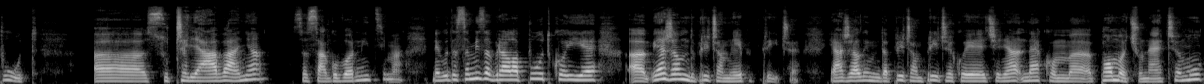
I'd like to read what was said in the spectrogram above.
put uh, sučeljavanja sa sagovornicima, nego da sam izabrala put koji je, uh, ja želim da pričam lijepe priče. Ja želim da pričam priče koje će nekom eh, uh, pomoći u nečemu uh,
